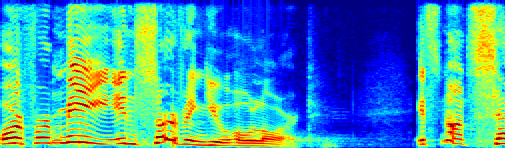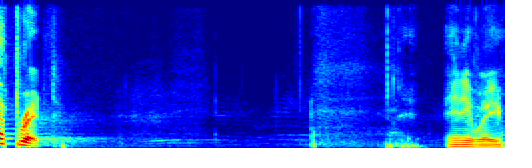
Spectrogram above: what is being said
or for me in serving you, O Lord. It's not separate. Anyway.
